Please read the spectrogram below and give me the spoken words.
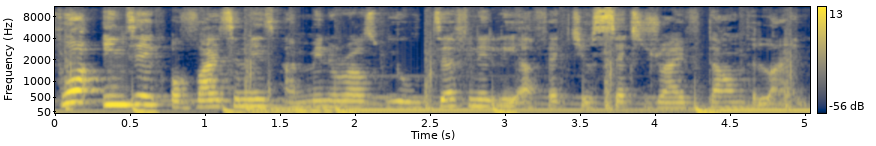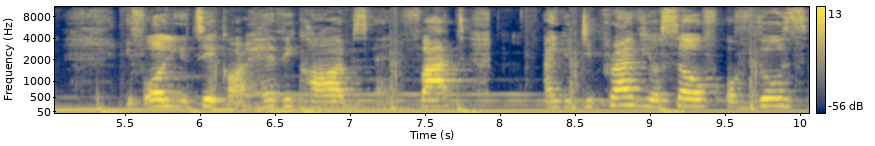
Poor intake of vitamins and minerals will definitely affect your sex drive down the line. If all you take are heavy carbs and fat, and you deprive yourself of those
